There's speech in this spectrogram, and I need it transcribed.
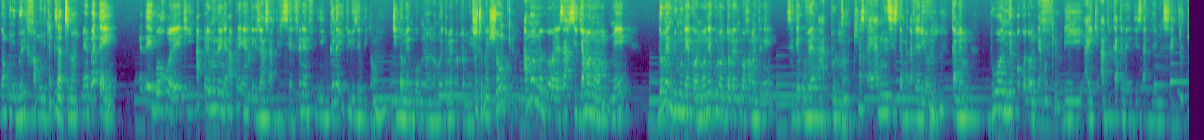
Donc ñu bëri xamuñu exactement. Mais ba tey ba tey boo xoolee ci après mën nañu après intelligence artificielle feneen fi ñuy gën a utiliser Python ci domaine boobu noonu la mooy domaine automation. Donc amoon na doole sax si jamonoom mais domaine bi mu nekkoon moo nekkuloon domaine boo xamante ne c'était ouvert à tout le monde. Parce que ay admin système ak affaire yooyu quand même du woon ñëpp a ko doon def bi ay entre quatre-vingt-dix ak deux mille cinq. Ok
